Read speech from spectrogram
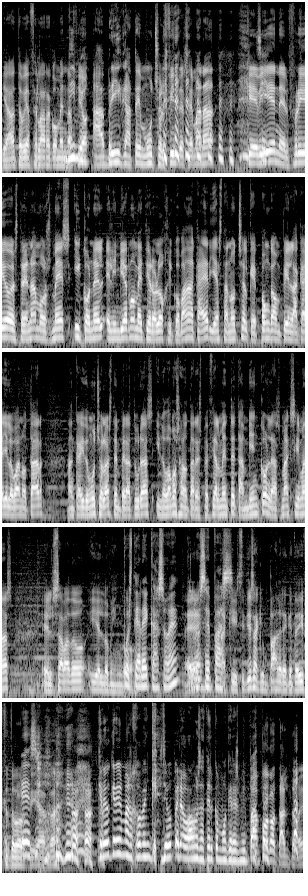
ya te voy a hacer la recomendación. Dime. Abrígate mucho el fin de semana, que sí. viene el frío, estrenamos mes y con él el invierno meteorológico. Van a caer ya esta noche, el que ponga un pie en la calle lo va a notar. Han caído mucho las temperaturas y lo vamos a notar especialmente también con las máximas el sábado y el domingo. Pues te haré caso, ¿eh? Que ¿Eh? lo sepas. Aquí, si tienes aquí un padre que te dice todos los días. Creo que eres más joven que yo, pero vamos a hacer como que eres mi padre. Tampoco tanto, ¿eh?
